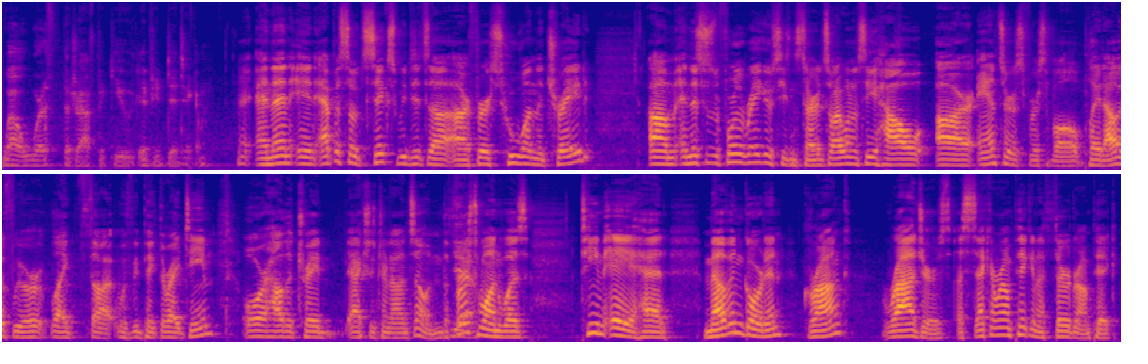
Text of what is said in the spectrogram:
well worth the draft pick you if you did take him. And then in episode six, we did uh, our first Who Won the Trade. Um, and this was before the regular season started, so I want to see how our answers, first of all, played out. If we were like thought if we picked the right team, or how the trade actually turned out on its own. The first Yeah. one was Team A had Melvin Gordon, Gronk, Rodgers, a second round pick, and a third round pick.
